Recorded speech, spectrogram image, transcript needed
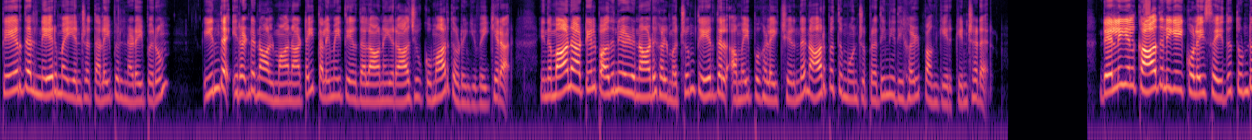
தேர்தல் நேர்மை என்ற தலைப்பில் நடைபெறும் இந்த இரண்டு நாள் மாநாட்டை தலைமை தேர்தல் ஆணையர் ராஜீவ்குமார் தொடங்கி வைக்கிறார். இந்த மாநாட்டில் பதினேழு நாடுகள் மற்றும் தேர்தல் அமைப்புகளைச் சேர்ந்த நாற்பத்தி மூன்று பிரதிநிதிகள் பங்கேற்கின்றனர். டெல்லியில் காதலியை கொலை செய்து துண்டு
